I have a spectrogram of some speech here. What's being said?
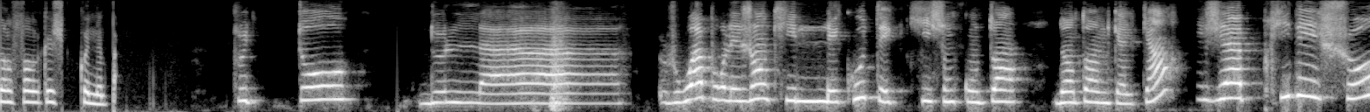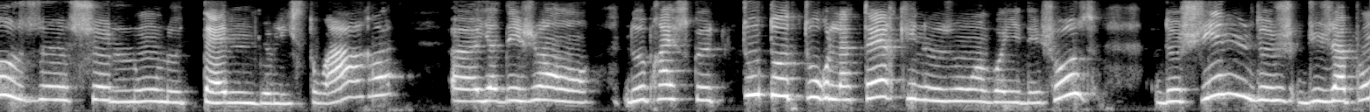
enfants que je connais pas. Plutôt de la joie pour les gens qui l'écoutent et qui sont contents d'entendre quelqu'un. J'ai appris des choses selon le thème de l'histoire. Euh, Il y a des gens de presque tout autour de la Terre qui nous ont envoyé des choses. De Chine, de- du Japon,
